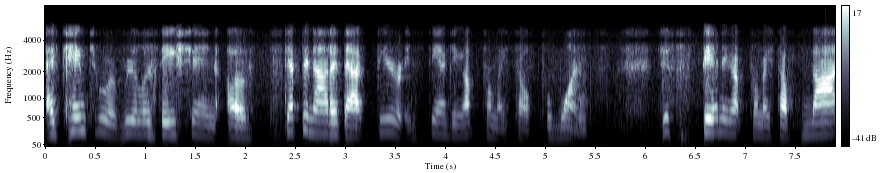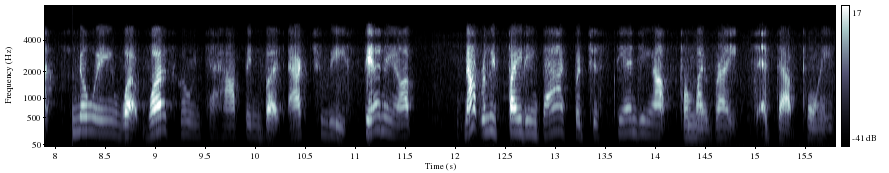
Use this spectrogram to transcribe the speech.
I came to a realization of stepping out of that fear and standing up for myself for once. Just standing up for myself, not knowing what was going to happen, but actually standing up, not really fighting back, but just standing up for my rights at that point.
